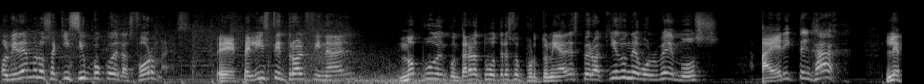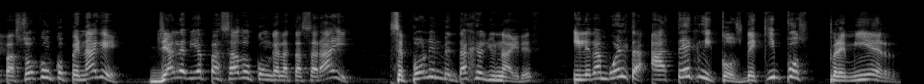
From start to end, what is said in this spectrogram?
olvidémonos aquí sí un poco de las formas. Eh, entró al final, no pudo encontrarlo, tuvo tres oportunidades, pero aquí es donde volvemos a Eric Ten Hag. Le pasó con Copenhague, ya le había pasado con Galatasaray. Se pone en ventaja el United y le dan vuelta a técnicos de equipos Premier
